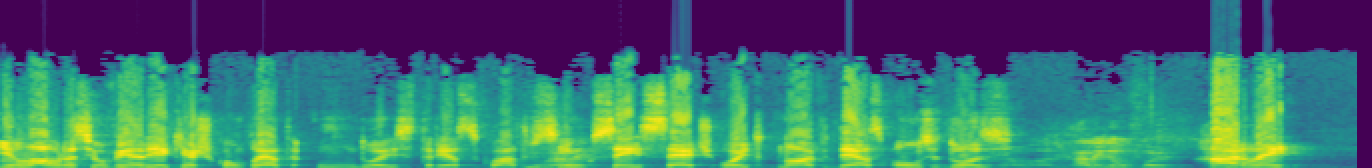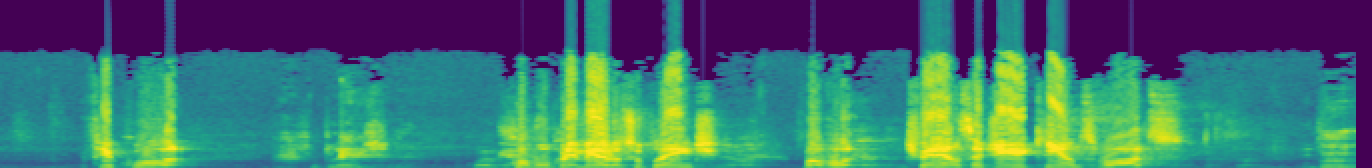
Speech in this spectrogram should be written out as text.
e Laura Silveira. E aqui acho completa. 1, 2, 3, 4, E o 5, Harley? 6, 7, 8, 9, 10, 11, 12. Raleigh não foi. Harley ficou Suplente. como o primeiro suplente. Uma vo- diferença de 500 votos. Hum.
